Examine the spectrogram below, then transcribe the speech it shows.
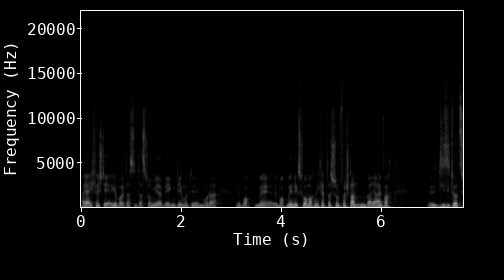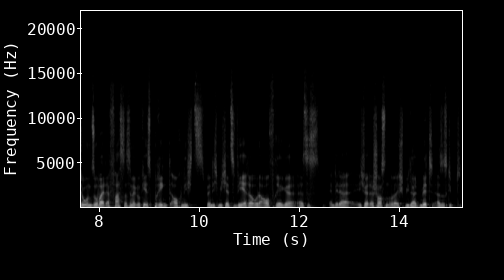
ah ja, ich verstehe, ihr wollt das und das von mir wegen dem und dem, oder? Ihr braucht mir, ihr braucht mir nichts vormachen, ich habe das schon verstanden, weil er einfach äh, die Situation so weit erfasst, dass er merkt, okay, es bringt auch nichts, wenn ich mich jetzt wehre oder aufrege. Es ist entweder ich werde erschossen oder ich spiele halt mit. Also es gibt,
